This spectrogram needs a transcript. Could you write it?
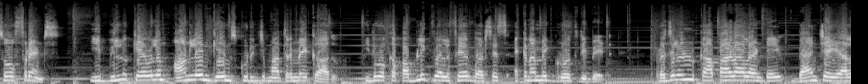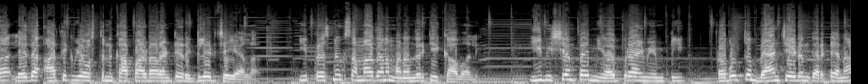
సో ఫ్రెండ్స్ ఈ బిల్లు కేవలం ఆన్లైన్ గేమ్స్ గురించి మాత్రమే కాదు ఇది ఒక public welfare versus economic growth debate. ప్రజలను కాపాడాలంటే బ్యాన్ చేయాలా లేదా ఆర్థిక వ్యవస్థను కాపాడాలంటే రెగ్యులేట్ చేయాలా? ఈ ప్రశ్నకు సమాధానం మనందరికీ కావాలి. ఈ విషయంపై మీ అభిప్రాయం ఏమిటి? ప్రభుత్వం బ్యాన్ చేయడం కరెక్టేనా?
